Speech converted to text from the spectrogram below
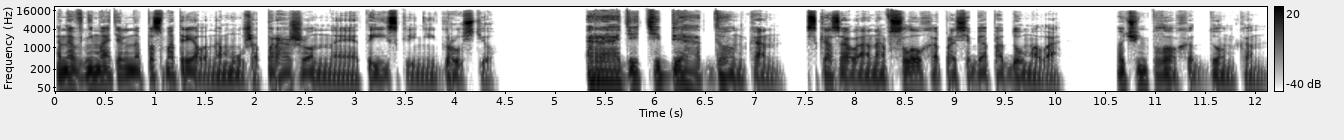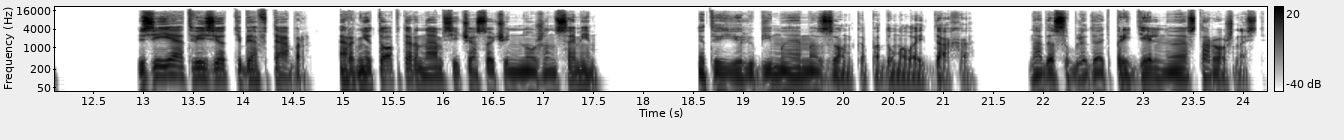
Она внимательно посмотрела на мужа, пораженная этой искренней грустью. «Ради тебя, Дункан», — сказала она вслух, а про себя подумала. «Очень плохо, Дункан. Зия отвезет тебя в табор. Орнитоптер нам сейчас очень нужен самим». «Это ее любимая амазонка», — подумала Айдаха. «Надо соблюдать предельную осторожность».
